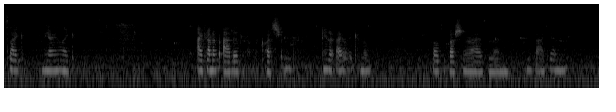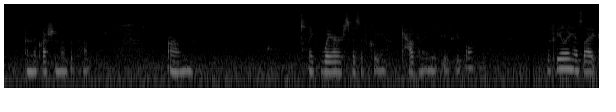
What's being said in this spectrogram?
It's like I'm hearing like I kind of added a question. Know, I like kind of felt a question arise and then back in. And the question was about um like where specifically like how can i meet these people? The feeling is like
